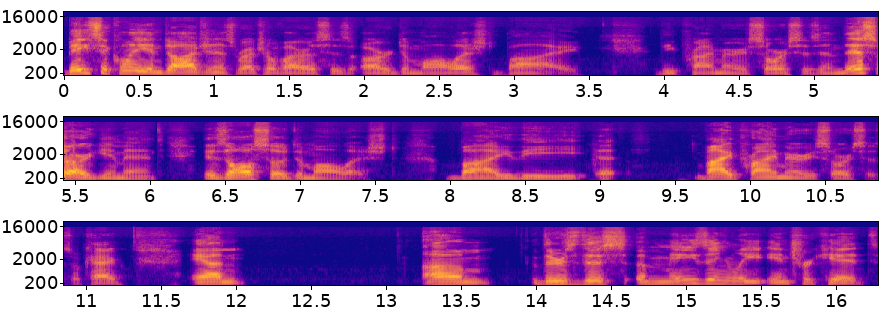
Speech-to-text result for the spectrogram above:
Basically, endogenous retroviruses are demolished by the primary sources, and this argument is also demolished by the uh, by primary sources. Okay, and um, there's this amazingly intricate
